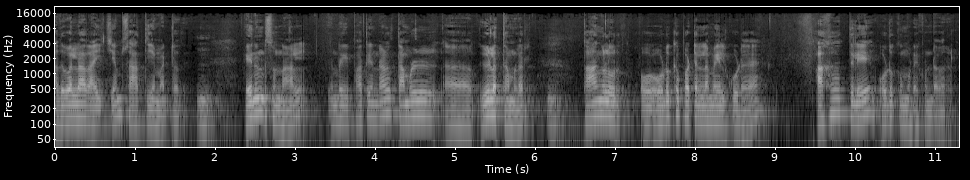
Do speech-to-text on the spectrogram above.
அதுவல்லாத ஐக்கியம் சாத்தியமற்றது. ஏனென்று சொன்னால் இன்றைக்கு பார்த்தீங்கன்னா தமிழ் ஈழத்தமிழர் தாங்கள் ஒரு ஒடுக்கப்பட்ட நிலைமையில் கூட அகத்திலே ஒடுக்குமுறை கொண்டவர்கள்.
